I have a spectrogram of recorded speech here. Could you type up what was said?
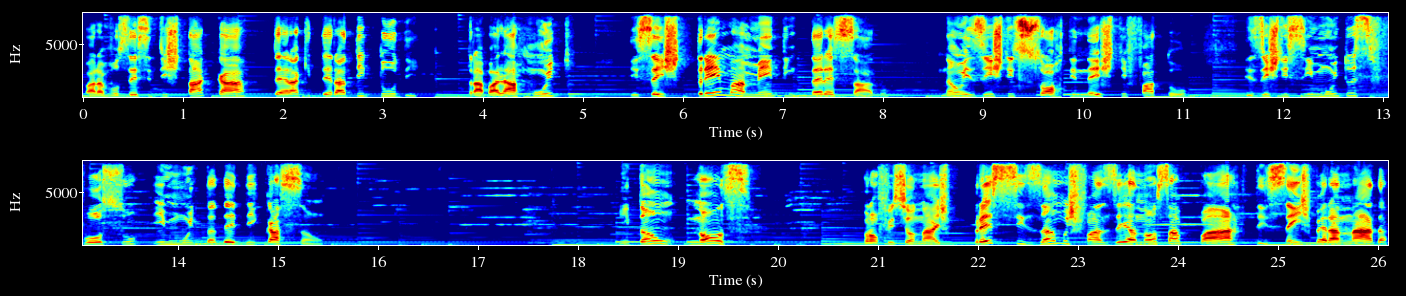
para você se destacar, terá que ter atitude, trabalhar muito e ser extremamente interessado. Não existe sorte neste fator. Existe sim muito esforço e muita dedicação. Então, nós profissionais precisamos fazer a nossa parte sem esperar nada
